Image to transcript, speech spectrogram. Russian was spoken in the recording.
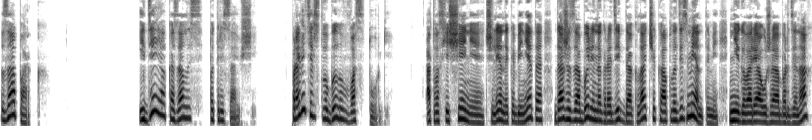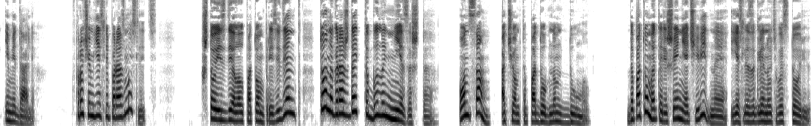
Зоопарк. Идея оказалась потрясающей. Правительство было в восторге. От восхищения члены кабинета даже забыли наградить докладчика аплодисментами, не говоря уже об орденах и медалях. Впрочем, если поразмыслить, что и сделал потом президент, то награждать-то было не за что. Он сам о чем-то подобном думал. Да потом это решение очевидное, если заглянуть в историю.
